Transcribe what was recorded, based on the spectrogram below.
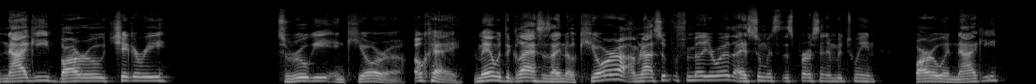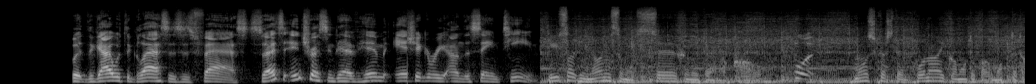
Nagi, Baru, Chigiri, Tsurugi and Kiyora. Okay, the man with the glasses I know. Kiyora, I'm not super familiar with. I assume it's this person in between Baru and Nagi. But the guy with the glasses is fast. So that's interesting to have him and Shigeri on the same team. What? もしかして来ないかもとか思ってた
